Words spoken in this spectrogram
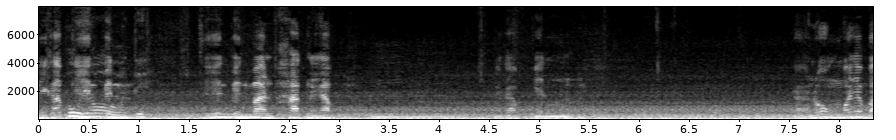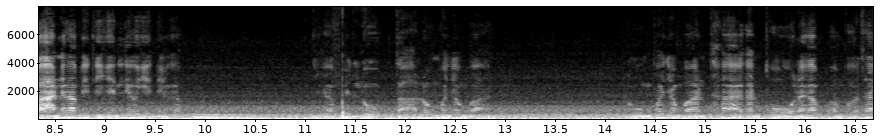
นี่ครับผู้ที่เห็นโน่เป็นติที่เห็นเป็นบ้านพักนะครับอืมนะครับ เป็นอ่าโรงพยาบาลนะครับที่ที่เห็นเลี้ยวเห็นเนี่ยครับ อืมนี่ครับเป็นรูปตาโรงพยาบาลโร งพยาบาลท่ากันโทนะครับอำเภอท่า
